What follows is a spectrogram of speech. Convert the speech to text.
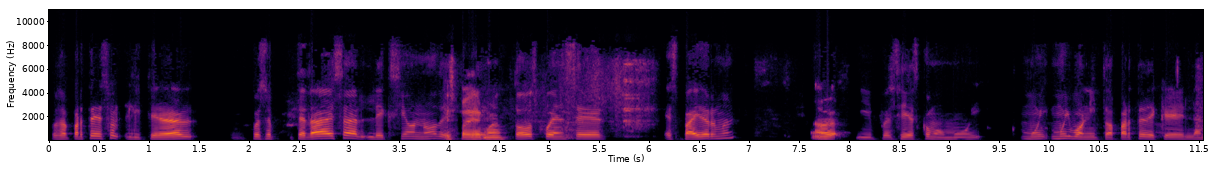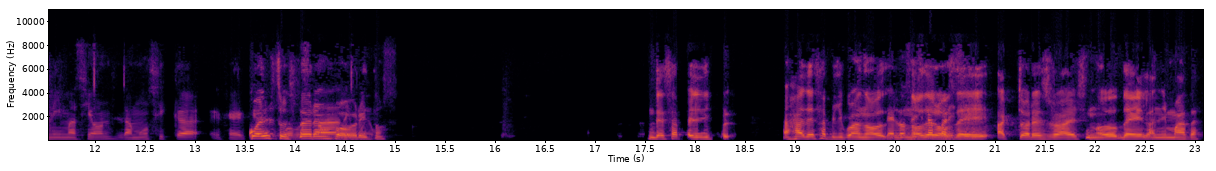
Pues aparte de eso, literal, pues te da esa lección, ¿no? De Spider-Man. que todos pueden ser Spider-Man. A Y pues sí, es como muy, muy, muy bonito. Aparte de que la animación, la música. ¿Cuál es tu Spider-Man de favorito? de esa película. Ajá, de esa película, no, ¿De los no de los de actores reales, sino de la animada.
